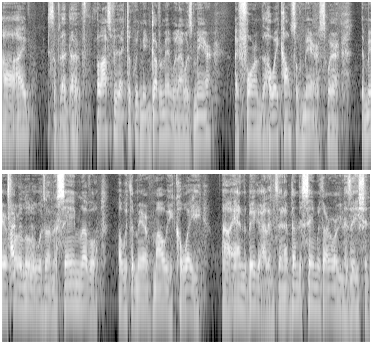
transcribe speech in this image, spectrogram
Uh, I've a philosophy that I took with me in government when I was mayor. I formed the Hawaii Council of Mayors, where the mayor of Honolulu was on the same level uh, with the mayor of Maui, Kauai, uh, and the Big Islands, and I've done the same with our organization.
